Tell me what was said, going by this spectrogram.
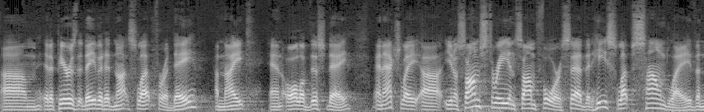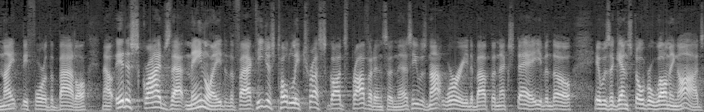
Um, it appears that David had not slept for a day, a night, and all of this day. And actually, uh, you know, Psalms 3 and Psalm 4 said that he slept soundly the night before the battle. Now, it ascribes that mainly to the fact he just totally trusts God's providence in this. He was not worried about the next day, even though it was against overwhelming odds.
